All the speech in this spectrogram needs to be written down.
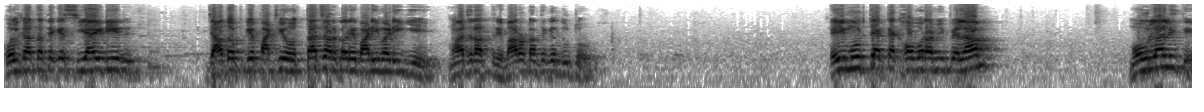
কলকাতা থেকে সিআইডির যাদবকে পাঠিয়ে অত্যাচার করে বাড়ি বাড়ি গিয়ে, মাঝরাত্রে বারোটা থেকে দুটো। এই মুহূর্তে একটা খবর আমি পেলাম। মৌলালিতে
